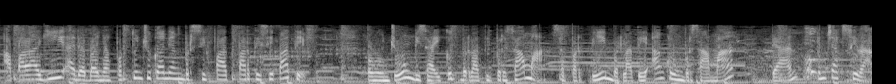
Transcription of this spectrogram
Apalagi ada banyak pertunjukan yang bersifat partisipatif. Pengunjung bisa ikut berlatih bersama, seperti berlatih angklung bersama dan pencak silat.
